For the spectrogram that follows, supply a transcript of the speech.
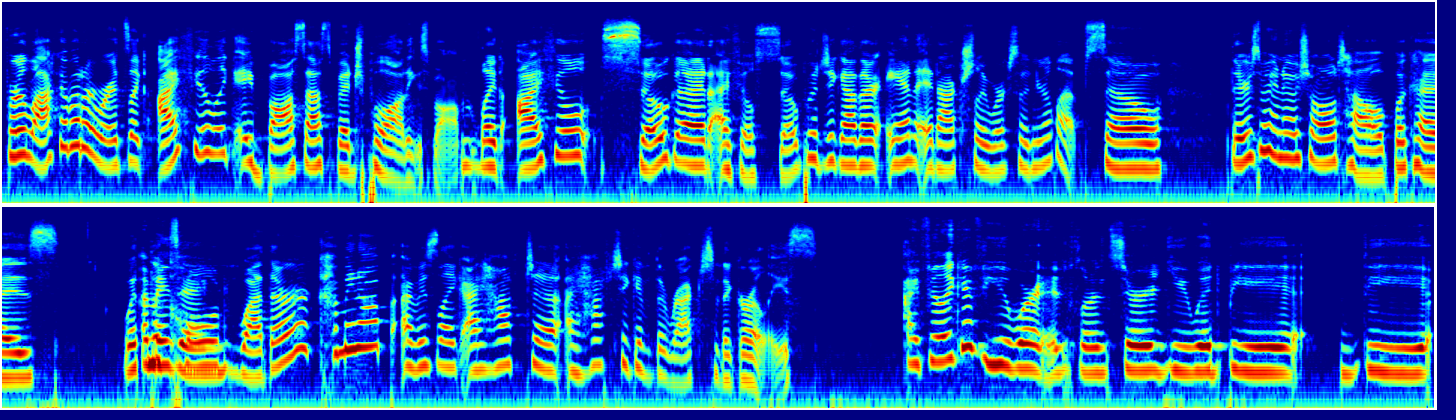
for lack of better words, like I feel like a boss ass bitch Pilates bomb. Like I feel so good. I feel so put together and it actually works on your lips. So there's my no show tell because with Amazing. the cold weather coming up, I was like, I have to I have to give the rec to the girlies. I feel like if you were an influencer, you would be the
